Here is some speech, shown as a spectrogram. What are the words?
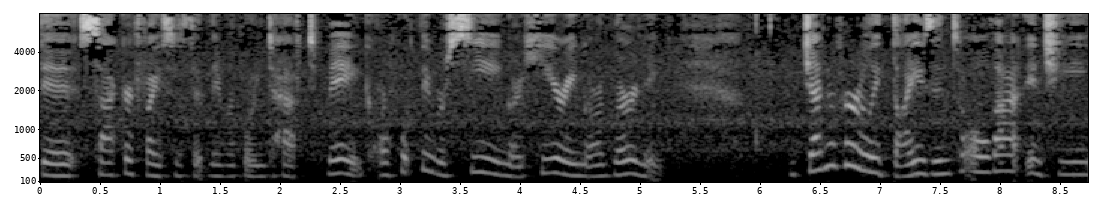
the sacrifices that they were going to have to make or what they were seeing or hearing or learning. Jennifer really dives into all that and she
